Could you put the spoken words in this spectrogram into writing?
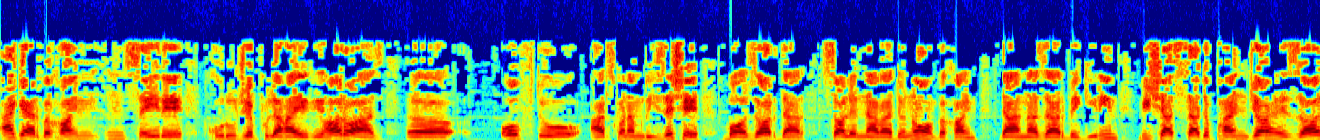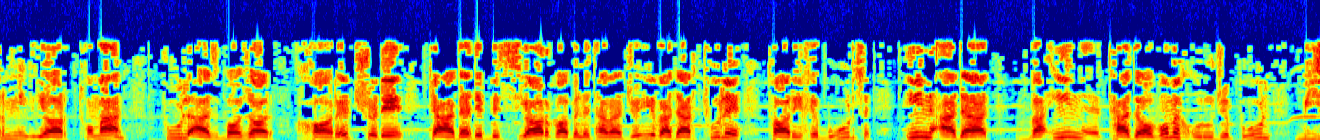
اگر بخوایم این سیر خروج پول حقیقی ها رو از افت و ارز کنم ریزش بازار در سال 99 بخوایم در نظر بگیریم بیش از 150 هزار میلیارد تومن پول از بازار خارج شده که عدد بسیار قابل توجهی و در طول تاریخ بورس این عدد و این تداوم خروج پول بی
